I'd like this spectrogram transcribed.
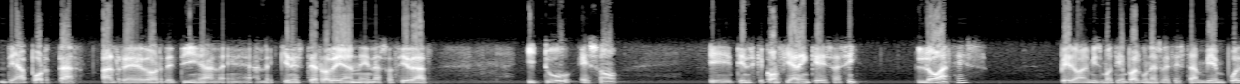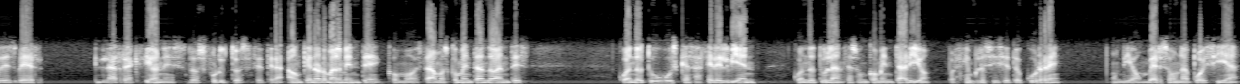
de aportar alrededor de ti, a, a quienes te rodean en la sociedad, y tú eso tienes que confiar en que es así lo haces, pero al mismo tiempo algunas veces también puedes ver las reacciones, los frutos, etcétera. Aunque normalmente, como estábamos comentando antes, cuando tú buscas hacer el bien, cuando tú lanzas un comentario, por ejemplo, si se te ocurre un día un verso, una poesía,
